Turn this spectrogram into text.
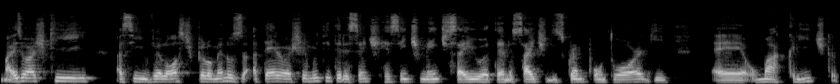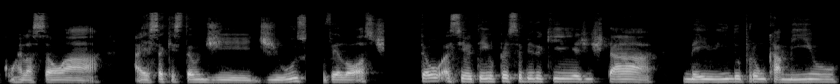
Mas eu acho que, assim, Velocity, pelo menos até eu achei muito interessante, recentemente saiu até no site do Scrum.org é, uma crítica com relação a, a essa questão de, de uso do Velocity. Então, assim, eu tenho percebido que a gente está meio indo para um caminho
